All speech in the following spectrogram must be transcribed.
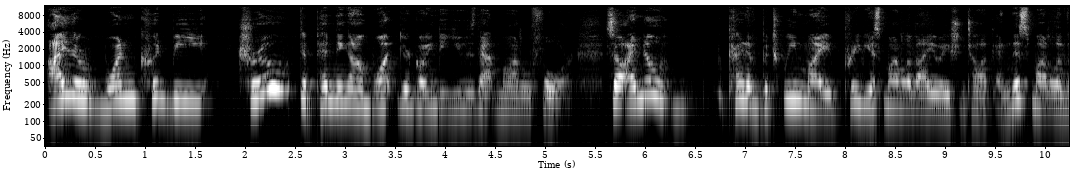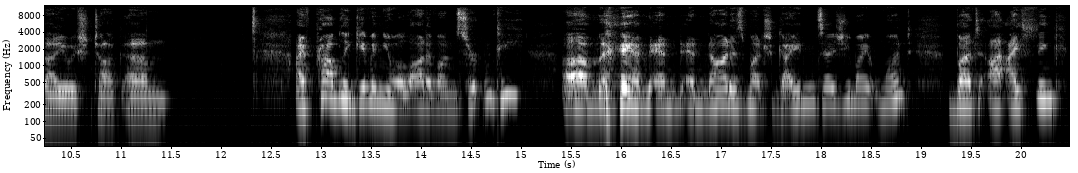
either one could be true depending on what you're going to use that model for. So I know kind of between my previous model evaluation talk and this model evaluation talk, um, I've probably given you a lot of uncertainty um, and, and, and not as much guidance as you might want. But I, I think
